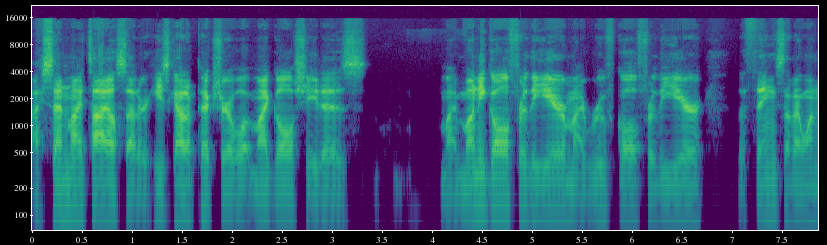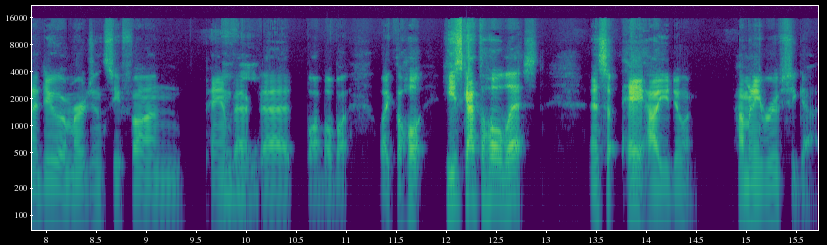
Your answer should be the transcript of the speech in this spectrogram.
i send my tile setter. He's got a picture of what my goal sheet is. My money goal for the year my roof goal for the year the things that i want to do emergency fund paying back Mhm. debt blah blah blah. Like the whole he's got the whole list. And so hey how you doing? How many roofs you got?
